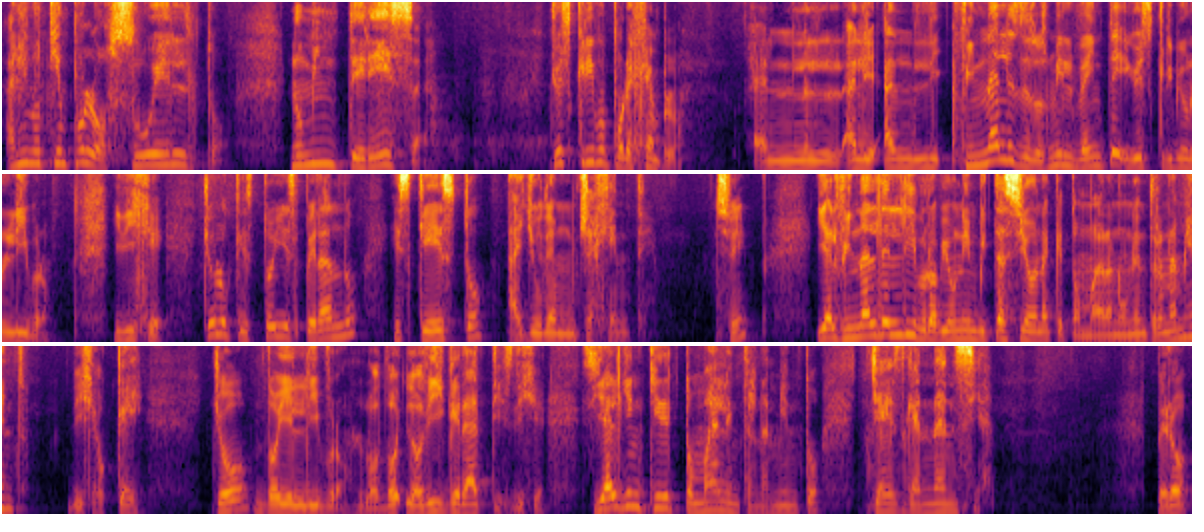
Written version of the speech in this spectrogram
Al mismo tiempo lo suelto, no me interesa. Yo escribo, por ejemplo, en, finales de 2020 yo escribí un libro y dije, yo lo que estoy esperando es que esto ayude a mucha gente. ¿Sí? Y al final del libro había una invitación a que tomaran un entrenamiento. Dije, ok, yo doy el libro, lo, doy, lo di gratis. Dije, si alguien quiere tomar el entrenamiento, ya es ganancia. Pero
